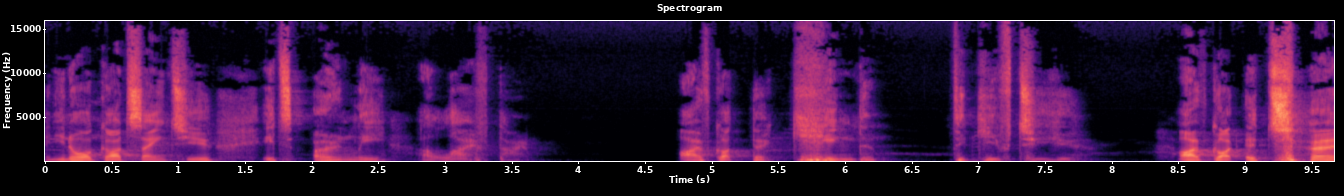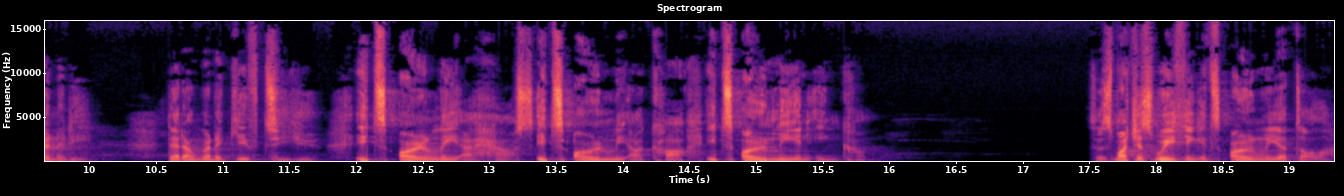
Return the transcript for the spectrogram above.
And you know what God's saying to you? It's only a lifetime. I've got the kingdom to give to you. I've got eternity that I'm going to give to you. It's only a house, it's only a car, it's only an income. So, as much as we think it's only a dollar,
